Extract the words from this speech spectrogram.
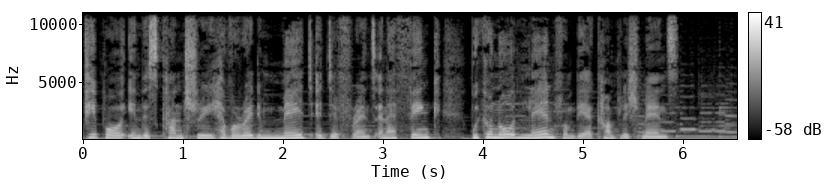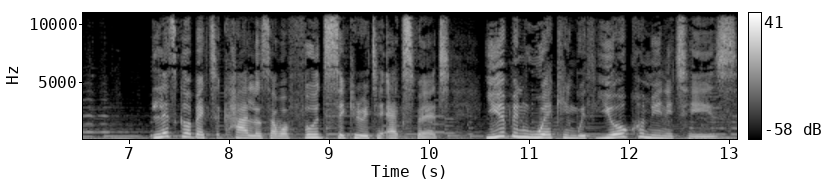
People in this country have already made a difference, and I think we can all learn from their accomplishments. Let's go back to Carlos, our food security expert. You've been working with your communities.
